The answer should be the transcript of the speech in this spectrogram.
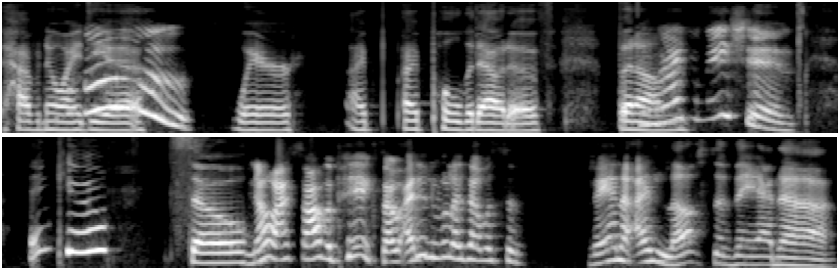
have no idea where I, I pulled it out of. But um, congratulations. Thank you. So no, I saw the pics. I, I didn't realize that was Savannah. I love Savannah.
